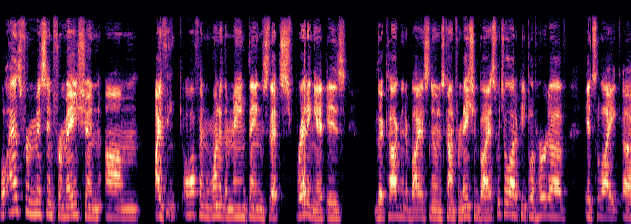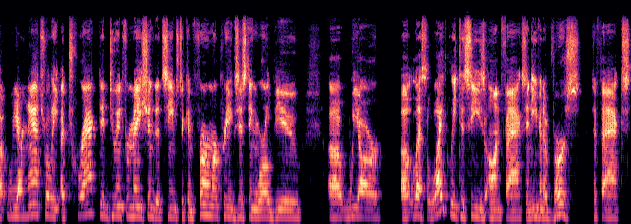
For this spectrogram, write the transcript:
Well as for misinformation um, i think often one of the main things that's spreading it is the cognitive bias known as confirmation bias which a lot of people have heard of. It's like uh, we are naturally attracted to information that seems to confirm our pre-existing worldview. Uh, we are uh, less likely to seize on facts and even averse to facts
